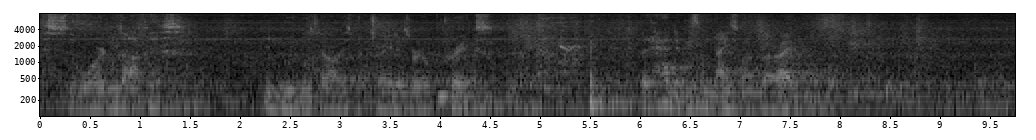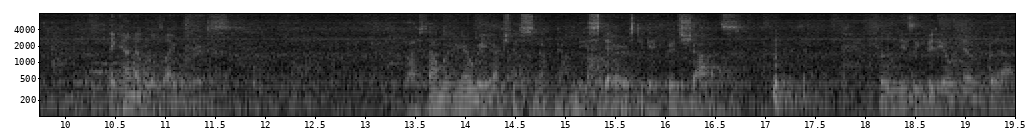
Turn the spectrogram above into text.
This is the warden's office. In movies, they're always portrayed as real pricks. there had to be some nice ones, all right? They kind of look like pricks. Last time we were here, we actually snuck down these stairs to get good shots. For a music video we never put out.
